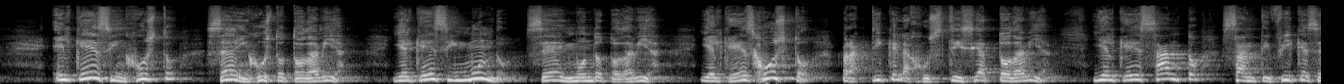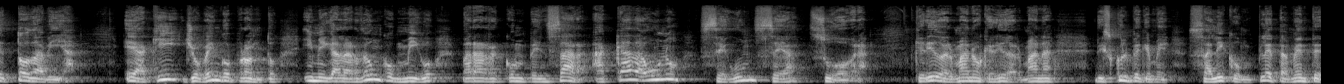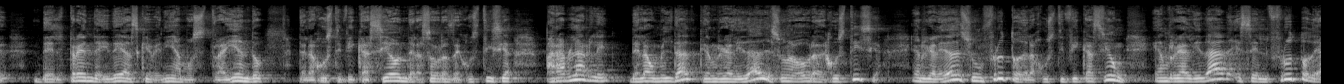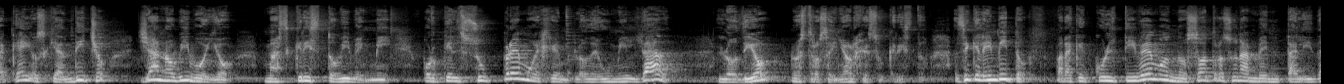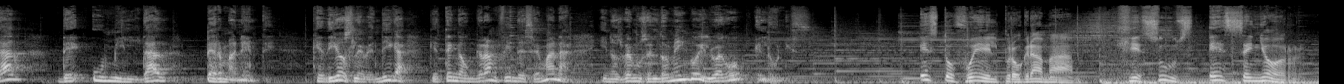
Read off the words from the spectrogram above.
el que es injusto, sea injusto todavía, y el que es inmundo, sea inmundo todavía, y el que es justo, practique la justicia todavía y el que es santo, santifíquese todavía. He aquí yo vengo pronto y mi galardón conmigo para recompensar a cada uno según sea su obra. Querido hermano, querida hermana, disculpe que me salí completamente del tren de ideas que veníamos trayendo, de la justificación, de las obras de justicia, para hablarle de la humildad, que en realidad es una obra de justicia, en realidad es un fruto de la justificación, en realidad es el fruto de aquellos que han dicho, ya no vivo yo, mas Cristo vive en mí, porque el supremo ejemplo de humildad lo dio nuestro Señor Jesucristo. Así que le invito para que cultivemos nosotros una mentalidad de humildad permanente. Que Dios le bendiga, que tenga un gran fin de semana y nos vemos el domingo y luego el lunes. Esto fue el programa Jesús es Señor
